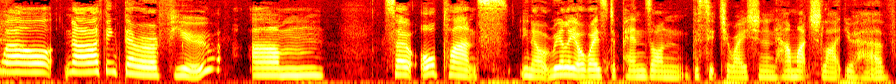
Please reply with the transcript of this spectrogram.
Well, no, I think there are a few. Um, so all plants, you know, it really always depends on the situation and how much light you have.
